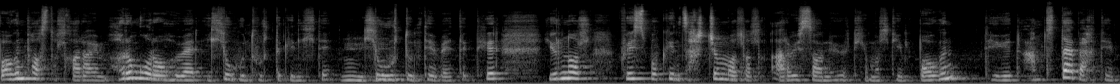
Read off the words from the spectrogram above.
богино пост болохоор юм 23 хувиар илүү хүнд хүрдэг гэнэ л те. Илүү үр дүнтэй байдаг. Тэгэхээр ер нь бол Facebook-ийн зарчим бол 19 оны хувьд гэх юм бол тийм богино тэгээд амттай байх тийм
